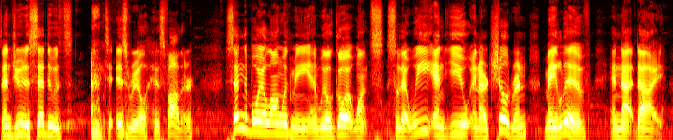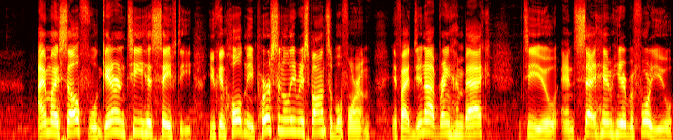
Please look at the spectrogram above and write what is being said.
Then Judas said to, his, to Israel, his father, Send the boy along with me, and we'll go at once, so that we and you and our children may live and not die. I myself will guarantee his safety. You can hold me personally responsible for him. If I do not bring him back to you and set him here before you,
